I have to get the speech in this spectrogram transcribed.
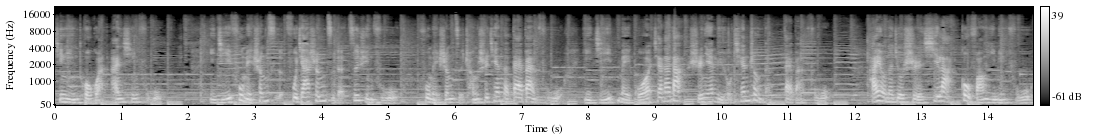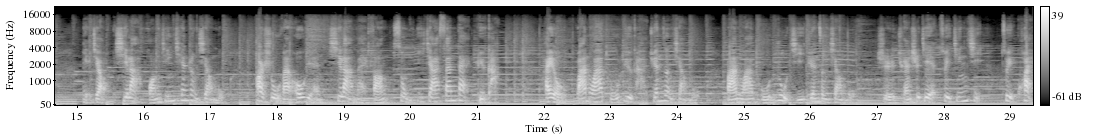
经营托管安心服务，以及赴美生子、赴加生子的咨询服务。赴美生子、城市签的代办服务，以及美国、加拿大十年旅游签证的代办服务，还有呢就是希腊购房移民服务，也叫希腊黄金签证项目，二十五万欧元希腊买房送一家三代绿卡，还有瓦努阿图绿卡捐赠项目，瓦努阿图入籍捐赠项目是全世界最经济、最快、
